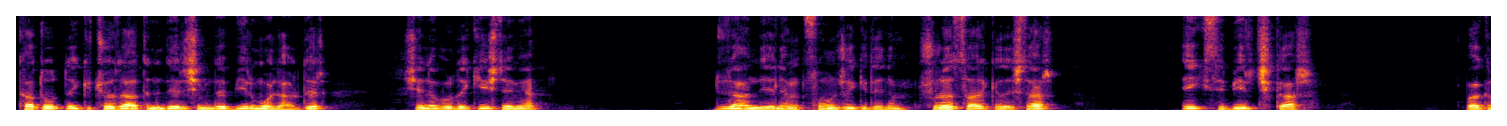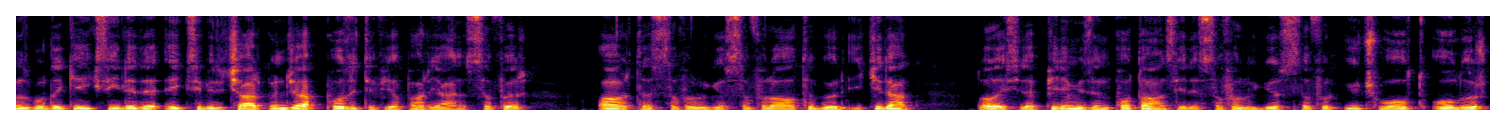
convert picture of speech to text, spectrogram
Katottaki çözeltinin derişimi de 1 molardır. Şimdi buradaki işlemi düzenleyelim. Sonuca gidelim. Şurası arkadaşlar eksi 1 çıkar. Bakınız buradaki eksi ile de eksi 1'i çarpınca pozitif yapar. Yani 0 artı 0,06 bölü 2'den dolayısıyla pilimizin potansiyeli 0,03 volt olur.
